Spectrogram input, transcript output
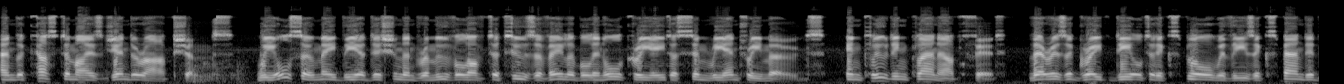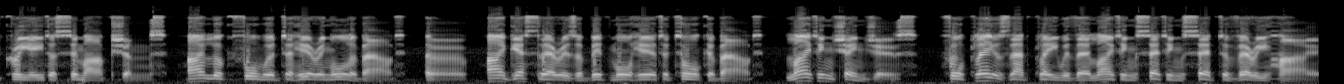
and the customized gender options. We also made the addition and removal of tattoos available in all Create a Sim re-entry modes, including Plan Outfit. There is a great deal to explore with these expanded Create a Sim options. I look forward to hearing all about. Oh, I guess there is a bit more here to talk about. Lighting changes. For players that play with their lighting settings set to very high,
